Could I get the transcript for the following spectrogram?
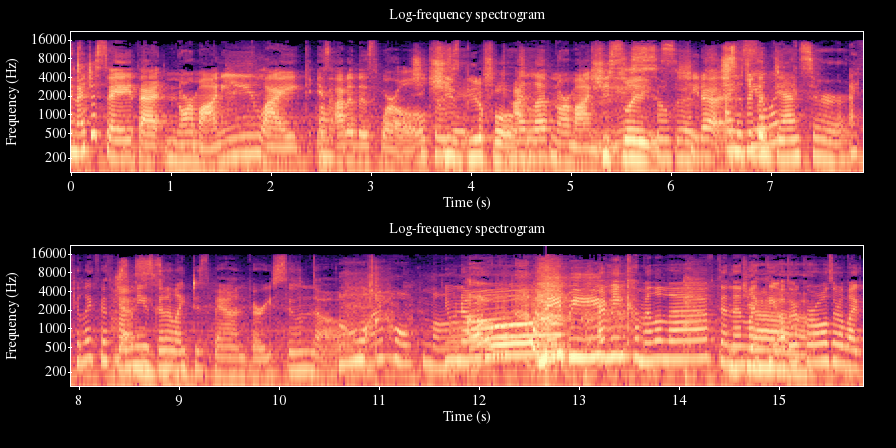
Can I just say that Normani like is oh. out of this world? she's it. beautiful. I love Normani. She slays. so good. She does. She's I such a good like- dancer. I feel like Fifth Harmony is gonna like disband very soon, though. oh, I hope not. You know, Oh, maybe. I mean, Camila left, and then like the other girls are like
